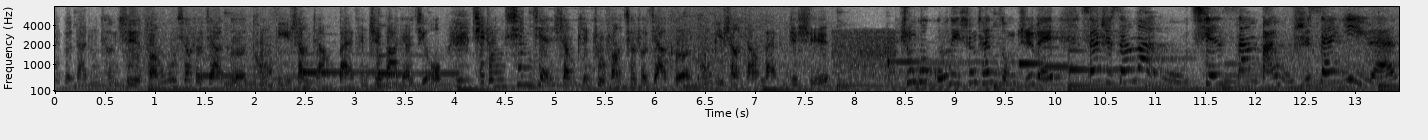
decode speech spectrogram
这个大中城市房屋销售价格同比上涨百分之八点九，其中新建商品住房销售价格同比上涨百分之十。中国国内生产总值为三十三万五千三百五十三亿元，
